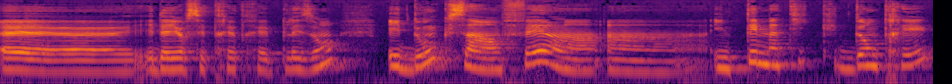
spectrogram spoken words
Euh, et d'ailleurs, c'est très très plaisant. Et donc, ça en fait un, une thématique d'entrée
